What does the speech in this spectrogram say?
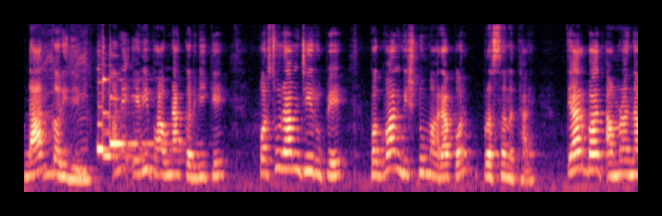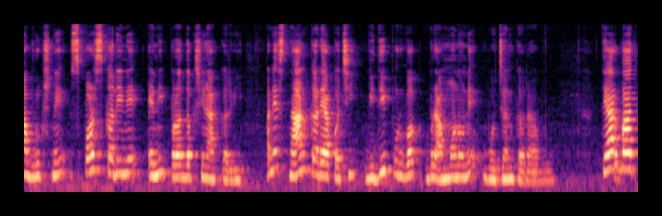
દાન કરી દેવી. અને એવી ભાવના કરવી કે પરશુરામજી રૂપે ભગવાન વિષ્ણુ મારા પર પ્રસન્ન થાય. ત્યારબાદ આમળાના વૃક્ષને સ્પર્શ કરીને એની પ્રદક્ષિણા કરવી અને સ્નાન કર્યા પછી વિધિપૂર્વક બ્રાહ્મણોને ભોજન કરાવવું. ત્યારબાદ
